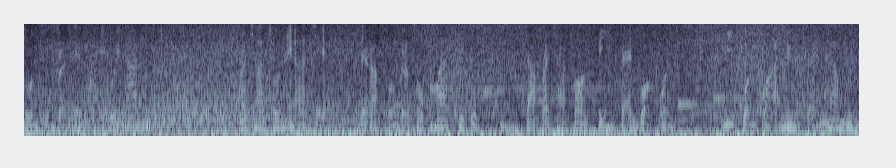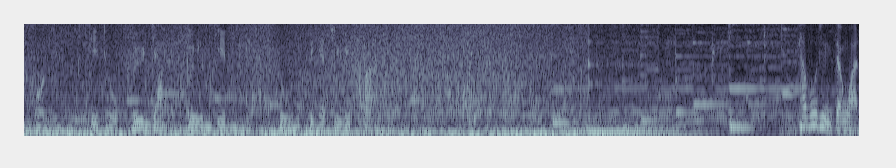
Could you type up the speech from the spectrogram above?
รวมถึงประเทศไทยด้วยนั้น ประชาชนในอาเจได้รับผลกระทบมากที่สุด จากประชากร 400,000กว่าคน มีคนกว่า 150,000 คน ที่ถูกคลื่นยักษ์กลืนกิน สูญเสียชีวิตไป ถ้าพูดถึงจังหวัด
